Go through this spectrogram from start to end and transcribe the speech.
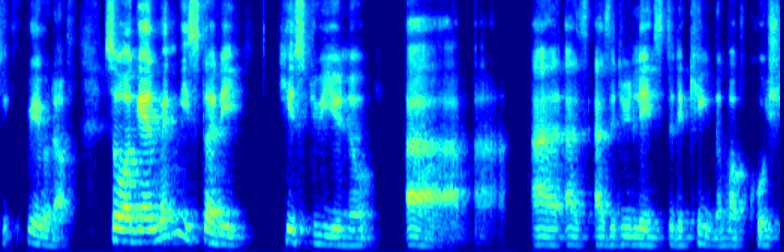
fair enough. So again, when we study history, you know, uh, uh, as, as it relates to the kingdom of Kush,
